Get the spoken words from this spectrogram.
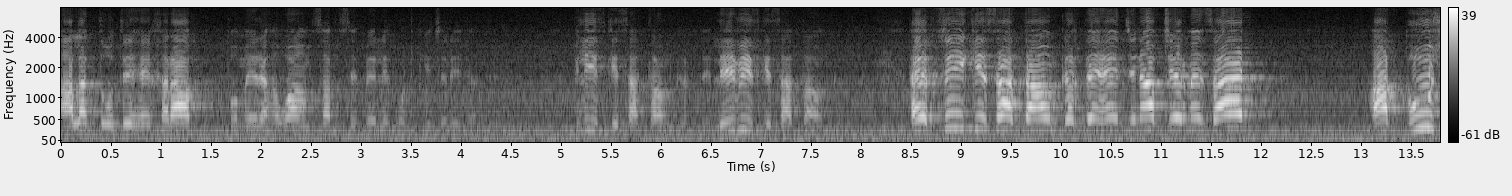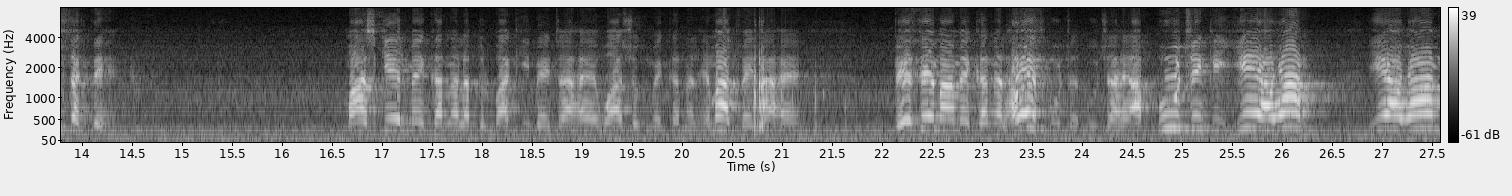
हालत होते हैं, खराब तो मेरे हवाम सबसे पहले उठ के चले जाते हैं। पुलिस के साथ ताउन करते हैं, लेवीज के साथ ताउन करते हैं, एफसी के साथ ताउन करते हैं। जनाब चेयरमैन साहब, आप पूछ सकते हैं माशकेल में कर्नल अब्दुल बाकी बैठा है वाशुक में कर्नल हिमात बैठा है बेसेमा में कर्नल हवैस पूछा है आप पूछें कि ये अवाम ये अवाम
